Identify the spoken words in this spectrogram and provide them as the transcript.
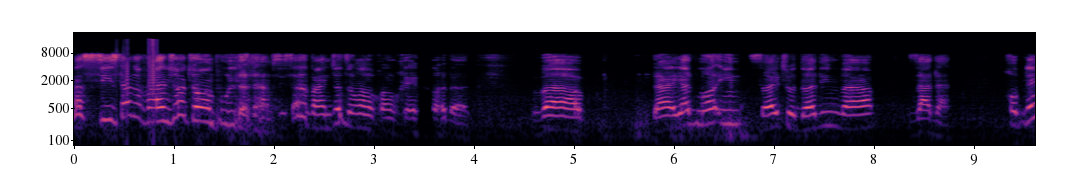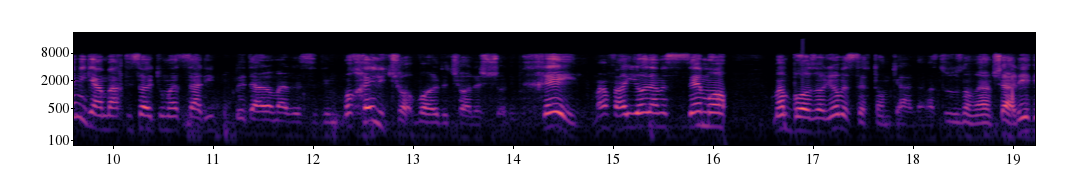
من 350 تومان پول دادم 350 تومان خانم خیرخواه داد. و در ما این سایت رو دادیم و زدن. خب نمیگم وقتی سایت اومد سریع به درآمد رسیدیم. ما خیلی چا... وارد چالش شدیم. خیلی. من فقط یادم سه ماه من بازاریاب استخدام کردم. از تو روزنامه همشهری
